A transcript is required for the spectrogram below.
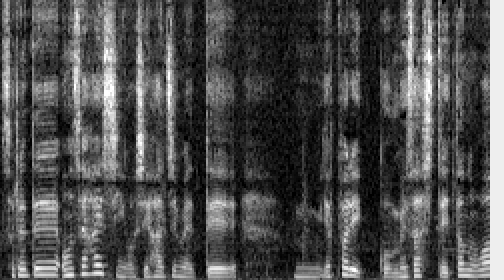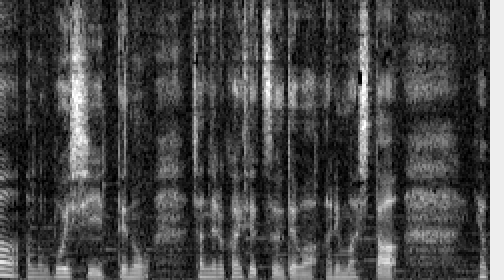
それで音声配信をし始めて、うん、やっぱりこう目指していたのはあの Voicyでのチャンネル開設ではありましたやっ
